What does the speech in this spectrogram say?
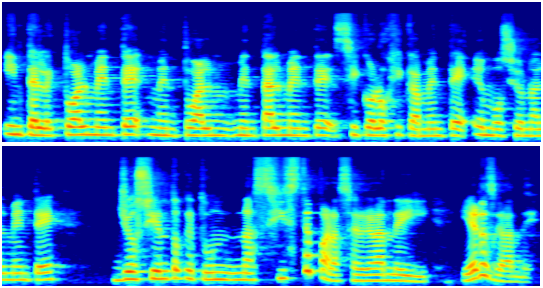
Intelectualmente, mental, mentalmente, psicológicamente, emocionalmente, yo siento que tú naciste para ser grande y, eres grande.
